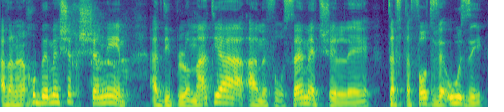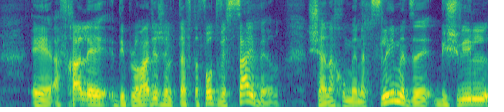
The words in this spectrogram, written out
אבל אנחנו במשך שנים, הדיפלומטיה המפורסמת של אה, טפטפות ועוזי, הפכה לדיפלומטיה של טפטפות וסייבר, שאנחנו מנצלים את זה בשביל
